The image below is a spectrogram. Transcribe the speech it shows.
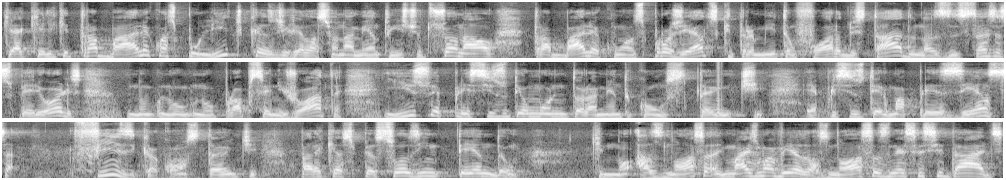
que é aquele que trabalha com as políticas de relacionamento institucional, trabalha com os projetos que tramitam fora do Estado, nas instâncias superiores, no, no, no próprio CNJ, e isso é preciso ter um monitoramento constante, é preciso ter uma presença física constante para que as pessoas entendam que as nossas, mais uma vez, as nossas necessidades,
